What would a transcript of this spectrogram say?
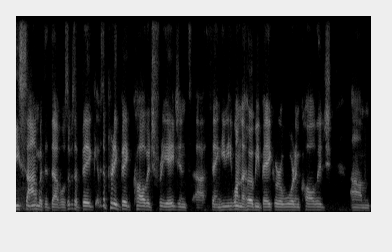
he signed with the Devils. It was a big, it was a pretty big college free agent uh, thing. He, he won the Hobey Baker Award in college. Um,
